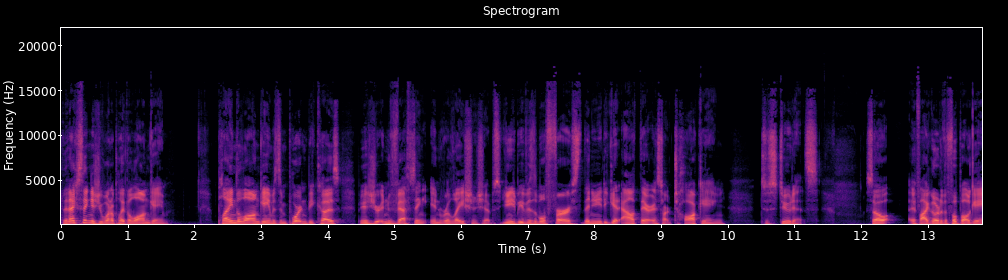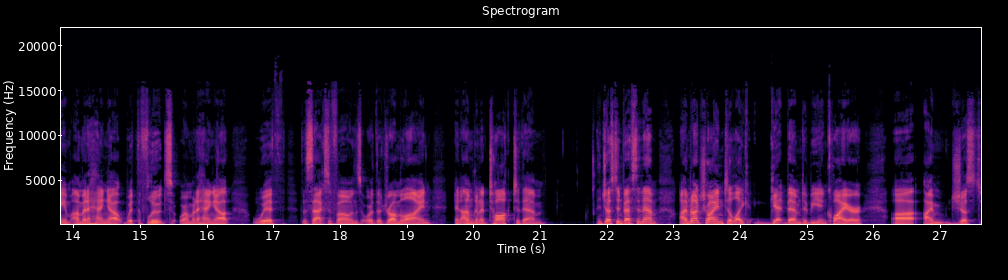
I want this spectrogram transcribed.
the next thing is you want to play the long game playing the long game is important because because you're investing in relationships you need to be visible first then you need to get out there and start talking to students so if i go to the football game i'm going to hang out with the flutes or i'm going to hang out with the saxophones or the drum line and i'm going to talk to them and just invest in them. I'm not trying to like get them to be in choir. Uh, I'm just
